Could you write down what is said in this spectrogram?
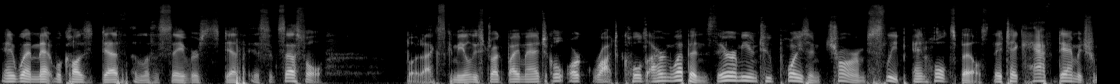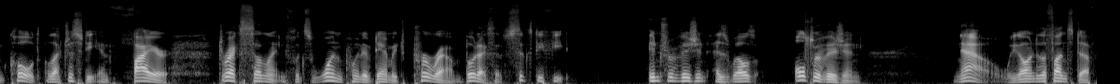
and when met will cause death unless a save versus death is successful. Bodaks can be only struck by magical or wrought cold iron weapons. They are immune to poison, charm, sleep, and hold spells. They take half damage from cold, electricity, and fire. Direct sunlight inflicts one point of damage per round. Bodaks have 60 feet infravision as well as ultravision. Now, we go into the fun stuff.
